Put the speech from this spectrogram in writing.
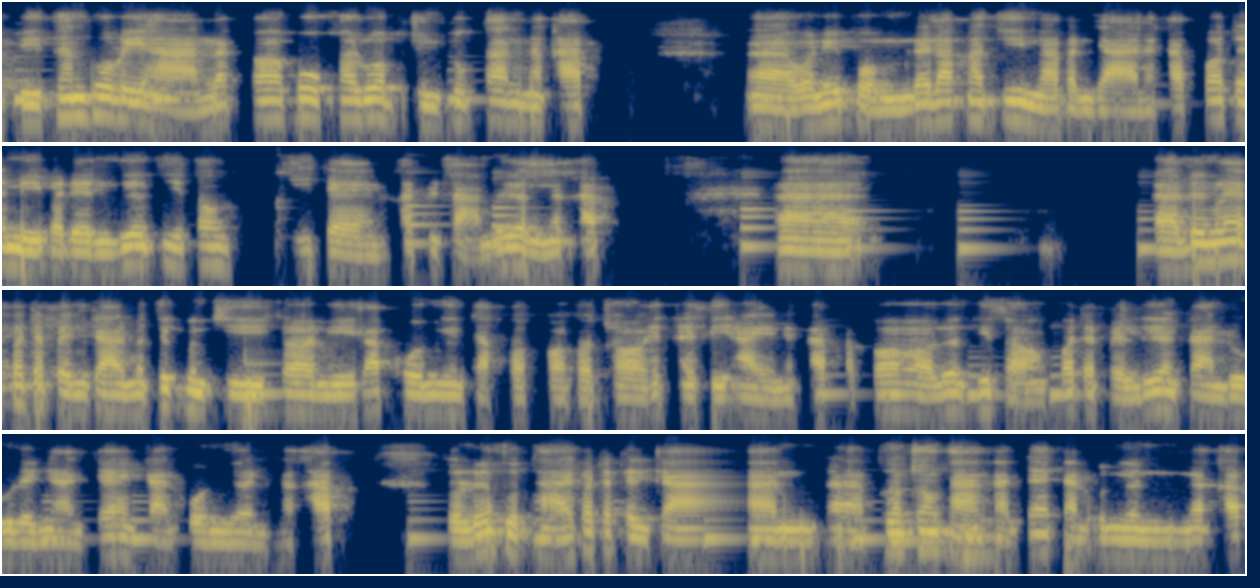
วัสดีท่านผู้บริหาร และก็ผู้เข้าร่วมประชุมทุกท่านนะครับวันนี้ผมได้รับหน้าที่มาบรรยายนะครับ ก็จะมีประเด็นเรื่องที่ต้องชี้แจงครับเป็นสามเรื่องนะครับเรื่องแรกก็จะเป็นการบันทึกบัญชีกรณีรับโอนเงินจากปปช HICI นะครับ แล้วก็เรื่องที่สองก็จะเป็นเรื่องการดูรายงานแจ้งการโอนเงินนะครับ ส่วนเรื่องสุดท้ายก็จะเป็นการเพิ่มช่องทางการแจ้งการโอนเงินนะครับ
